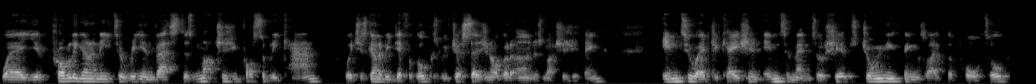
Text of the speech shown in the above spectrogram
where you're probably going to need to reinvest as much as you possibly can which is going to be difficult because we've just said you're not going to earn as much as you think, into education, into mentorships, joining things like the portal.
